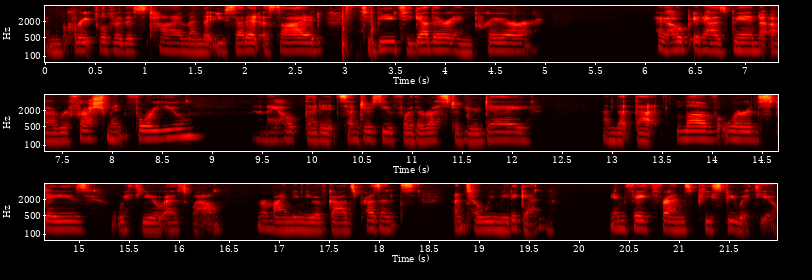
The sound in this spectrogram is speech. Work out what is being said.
I'm grateful for this time and that you set it aside to be together in prayer. I hope it has been a refreshment for you, and I hope that it centers you for the rest of your day and that that love word stays with you as well, reminding you of God's presence until we meet again. In faith, friends, peace be with you.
